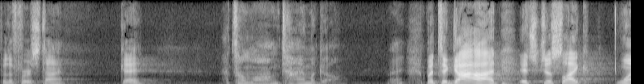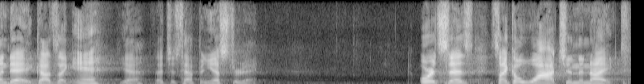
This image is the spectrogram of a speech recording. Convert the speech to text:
for the first time. Okay? That's a long time ago. Right? But to God, it's just like one day. God's like, eh, yeah, that just happened yesterday. Or it says, it's like a watch in the night,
